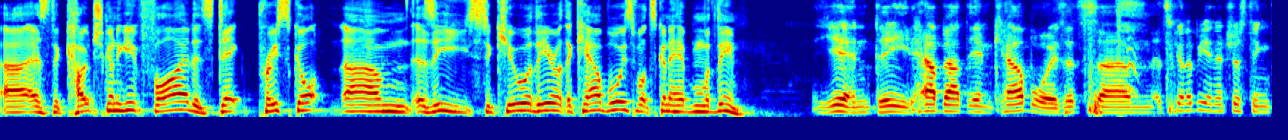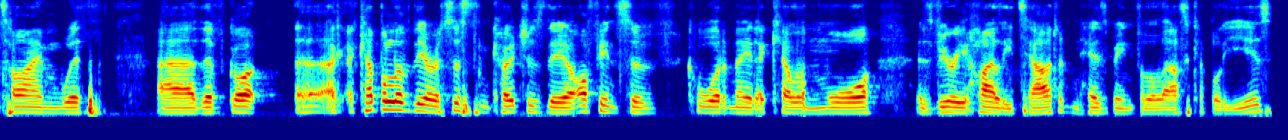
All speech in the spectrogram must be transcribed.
uh, is the coach going to get fired? Is Dak Prescott um, is he secure there at the Cowboys? What's going to happen with them? Yeah, indeed. How about them Cowboys? It's um, it's going to be an interesting time with uh, they've got uh, a couple of their assistant coaches. Their offensive coordinator Kellen Moore is very highly touted and has been for the last couple of years.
